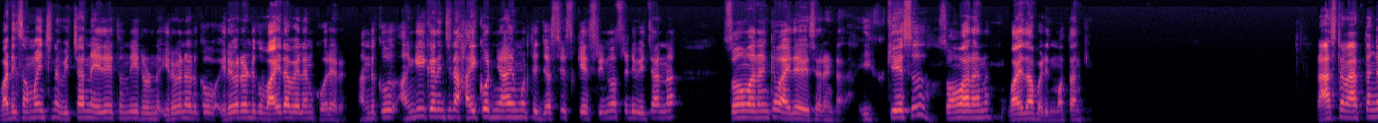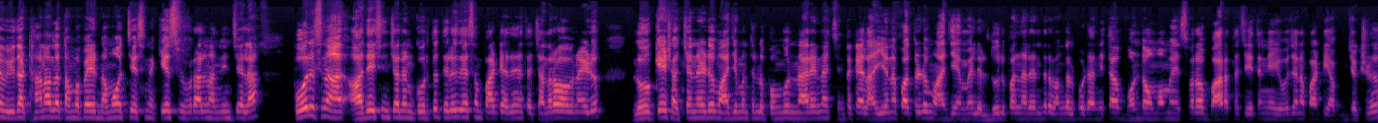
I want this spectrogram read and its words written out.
వాటికి సంబంధించిన విచారణ ఏదైతే ఉంది రెండు ఇరవై నాలుగు ఇరవై రెండుకు వాయిదా వేయాలని కోరారు. అందుకు అంగీకరించిన హైకోర్టు న్యాయమూర్తి జస్టిస్ కె శ్రీనివాస్ రెడ్డి విచారణ సోమవారానికి వాయిదా వేశారంట. ఈ కేసు సోమవారానికి వాయిదా పడింది మొత్తానికి. రాష్ట్ర వ్యాప్తంగా వివిధ ఠాణాల్లో తమపై నమోదు చేసిన కేసు వివరాలను అందించేలా పోలీసులను ఆదేశించాలని కోరుతూ తెలుగుదేశం పార్టీ అధినేత చంద్రబాబు నాయుడు లోకేష్ అచ్చెన్నాయుడు మాజీ మంత్రులు పొంగూరు నారాయణ చింతకాయల అయ్యన్న పాత్రుడు మాజీ ఎమ్మెల్యేలు దూలిపల్లి నరేంద్ర వంగల్పూడి అనిత బొండ ఉమామహేశ్వరరావు భారత చైతన్య యువజన పార్టీ అధ్యక్షుడు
